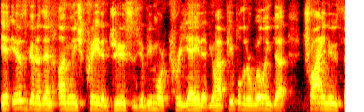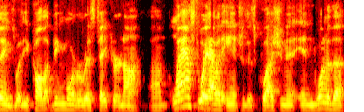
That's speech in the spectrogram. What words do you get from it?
it is going to then unleash creative juices. You'll be more creative. You'll have people that are willing to try new things, whether you call it being more of a risk taker or not. Um, last way I would answer this question, in one of the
